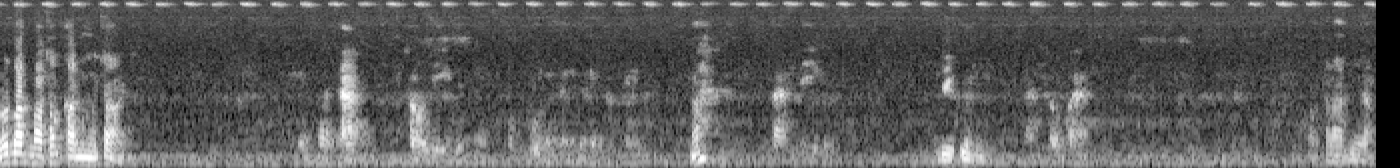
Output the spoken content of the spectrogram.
รถบัสมาสองคันเมื่อเช้าเนี่ยถ้าทางเข้าดีขึ้นเนี่ยผมพูดแล้วกันเลยนะทางดีขึ้นดีขึ้นทางเข้ามาขนาดนี้แล้ว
